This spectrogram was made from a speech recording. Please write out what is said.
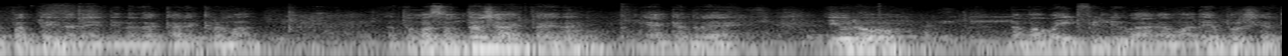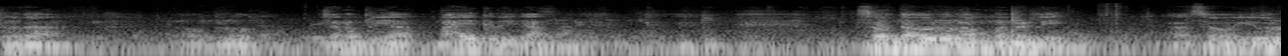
ಎಪ್ಪತ್ತೈದನೇ ದಿನದ ಕಾರ್ಯಕ್ರಮ. ತುಂಬ ಸಂತೋಷ ಆಗ್ತಾ ಇದೆ. ಯಾಕಂದರೆ ಇವರು ನಮ್ಮ ವೈಟ್ ಫೀಲ್ಡ್ ವಿಭಾಗ ಮಾದೇವಪುರ ಕ್ಷೇತ್ರದ ಒಬ್ಬರು ಜನಪ್ರಿಯ ನಾಯಕರೀಗ. ಸ್ವಂತ ಅವರು ರಾಮಗೊಂಡಳ್ಳಿ ಸೊ ಇವರು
